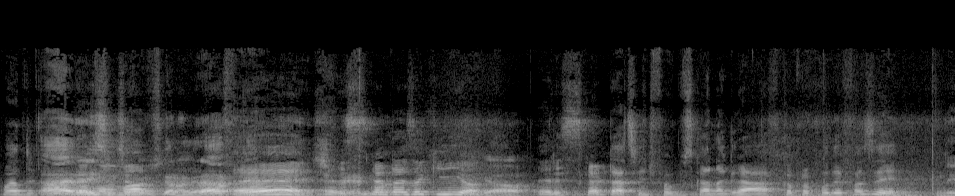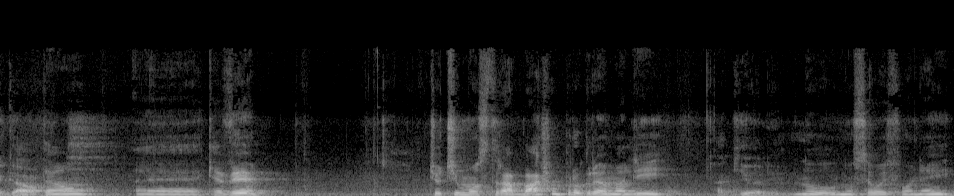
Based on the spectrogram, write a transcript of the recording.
pode. Ah, era isso que você arrumar." foi buscar na gráfica? É, Gente, era esses mano. cartazes aqui, ó. Legal. Era esses cartazes que a gente foi buscar na gráfica para poder fazer. Legal. Então, é, quer ver? Deixa eu te mostrar. Baixa um programa ali Aqui ou ali? no, no seu iPhone aí.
